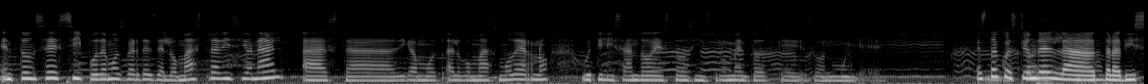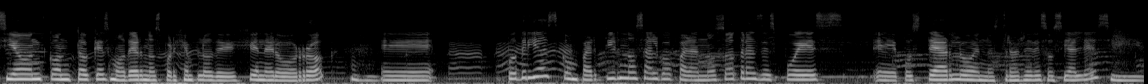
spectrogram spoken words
Entonces sí, podemos ver desde lo más tradicional hasta, digamos, algo más moderno, utilizando estos instrumentos que son muy... Eh, Esta cuestión de la tradición con toques modernos, por ejemplo, de género rock, uh -huh. eh, ¿podrías compartirnos algo para nosotras después eh, postearlo en nuestras redes sociales y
